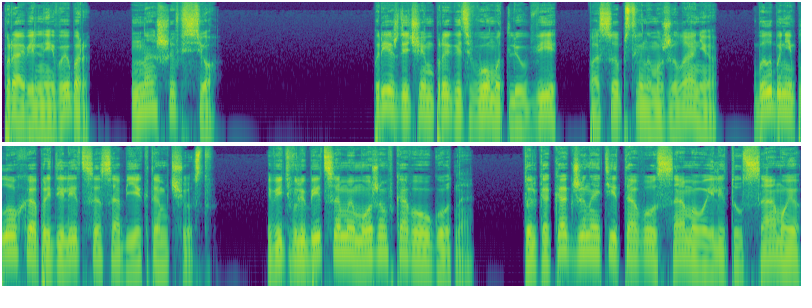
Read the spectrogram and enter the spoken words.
Правильный выбор – наше все. Прежде чем прыгать в омут любви по собственному желанию, было бы неплохо определиться с объектом чувств. Ведь влюбиться мы можем в кого угодно. Только как же найти того самого или ту самую,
